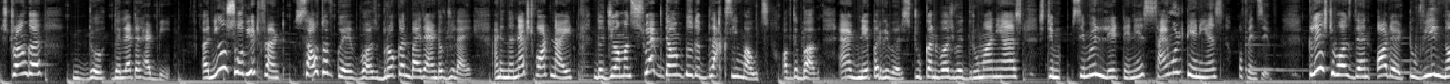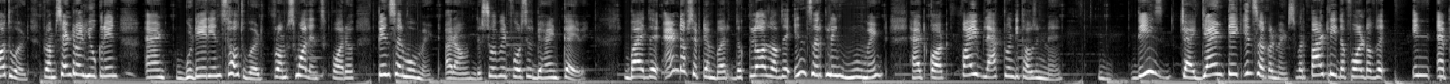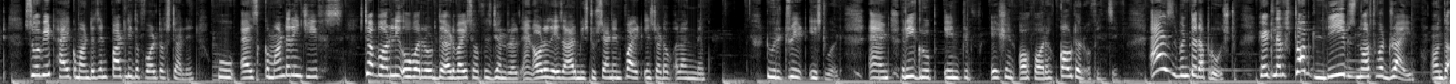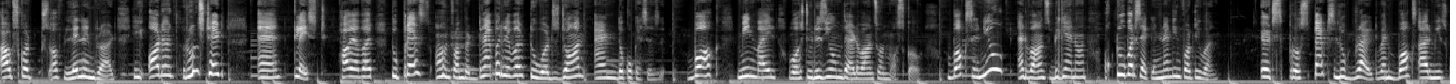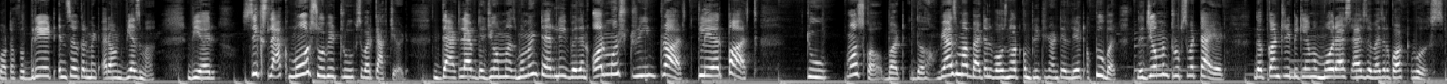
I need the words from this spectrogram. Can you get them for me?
stronger though the latter had been. A new Soviet front south of Kiev was broken by the end of July, and in the next fortnight, the Germans swept down to the Black Sea mouths of the Bug and Dnieper rivers to converge with Romania's stim- simultaneous, simultaneous offensive. Kleist was then ordered to wheel northward from central Ukraine and Guderian southward from Smolensk for a pincer movement around the Soviet forces behind Kiev. By the end of September, the claws of the encircling movement had caught 5,20,000 men. These gigantic encirclements were partly the fault of the inept Soviet high commanders and partly the fault of Stalin, who, as commander in chief, stubbornly overrode the advice of his generals and ordered his armies to stand and fight instead of allowing them to retreat eastward and regroup in preparation for a counter-offensive. As winter approached, Hitler stopped Leeb's northward drive on the outskirts of Leningrad. He ordered Rundstedt and Kleist, however, to press on from the Dnieper River towards Don and the Caucasus. Bock, meanwhile, was to resume the advance on Moscow. Bock's renewed advance began on October 2, 1941. Its prospects looked bright when Bock's armies fought off a great encirclement around Vyazma, where 6 lakh more Soviet troops were captured. That left the Germans momentarily with an almost clean path, clear path to Moscow, but the Vyazma battle was not completed until late October. The German troops were tired. The country became a morass as the weather got worse.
